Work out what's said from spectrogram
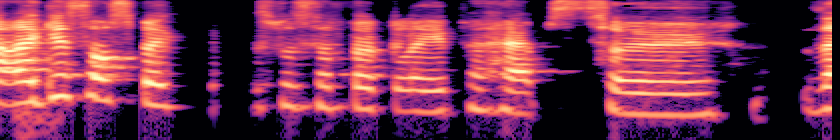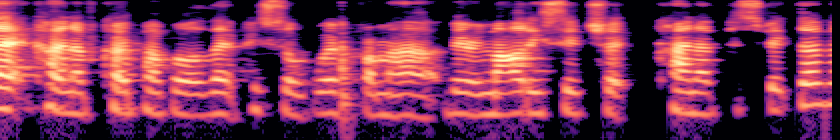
I guess I'll speak specifically perhaps to that kind of kaupapa or that piece of work from a very Māori centric kind of perspective.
